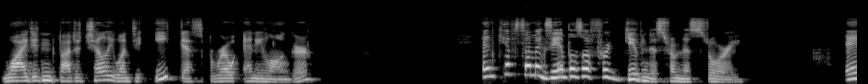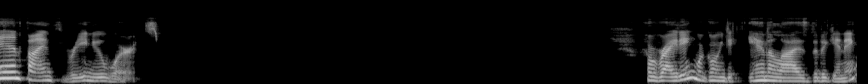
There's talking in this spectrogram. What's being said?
Why didn't Botticelli want to eat Despereaux any longer? And give some examples of forgiveness from this story. And find three new words. For writing, we're going to analyze the beginning.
